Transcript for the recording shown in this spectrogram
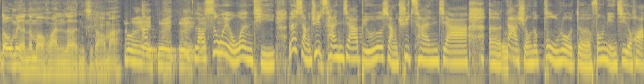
都没有那么欢乐，你知道吗？对对对。老师，我有问题。那想去参加，比如说想去参加呃大雄的部落的丰年祭的话，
